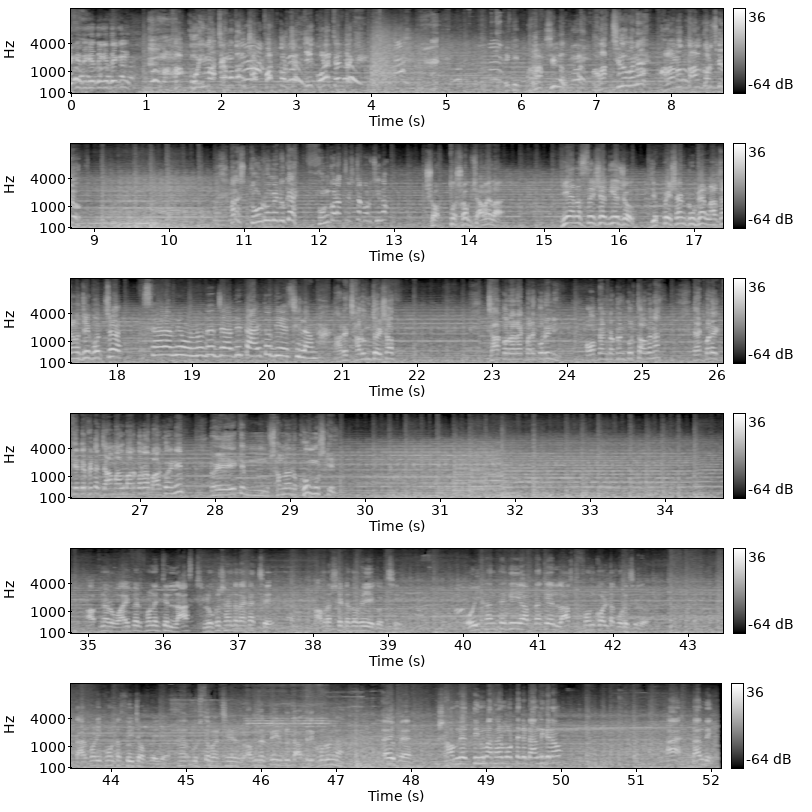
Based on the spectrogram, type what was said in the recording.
দেখি দেখি দেখি। দেখি কই মাছের মতন ছটফট করছে কি করেছেন নাকি দেখি পালাচ্ছিল পালাচ্ছিল মানে পালানোর তাল করছিল আরে স্টোর রুমে ঢুকে ফোন করার চেষ্টা করছি না। যত সব ঝামেলা। কি অ্যানাস্থেশিয়া দিয়েছ যে পেশেন্ট উঠে নাচানাচি করছে স্যার আমি অন্যদের যা দিই তাই তো দিয়েছিলাম আরে ছাড়ুন তো এসব যা করার একবারে করে নি। অকান টকান করতে হবে না? একবারে কেটে ফেটে যা মাল বার করার বার করে নিন। একে সামলানো খুব মুশকিল। আপনার ওয়াইফের ফোনের যে লাস্ট লোকেশনটা দেখাচ্ছে আমরা সেটা ধরেই করছি ওইখান থেকেই আপনাকে লাস্ট ফোন কলটা করেছিল। তারপরেই ফোনটা সুইচ অফ হয়ে যায়। হ্যাঁ বুঝতে পারছি। আমাদের প্লেন একটু তাড়াতাড়ি করুন না। এই সামনের তিন মাথার মোড় থেকে ডান দিকে নাও। হ্যাঁ ডান দিক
